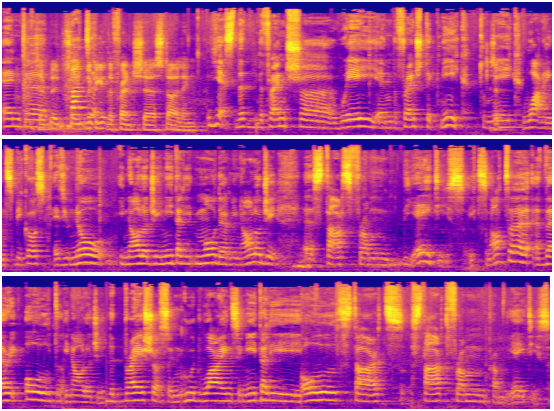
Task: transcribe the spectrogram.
and uh, So, so but, looking at the French uh, styling, Yes, the, the French uh, way and the French technique to So- make wines, because as you know, enology in Italy, modern enology, uh, starts from the 80s. It's not a, a very old enology. The precious and good wines in Italy all starts start from from the 80s.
